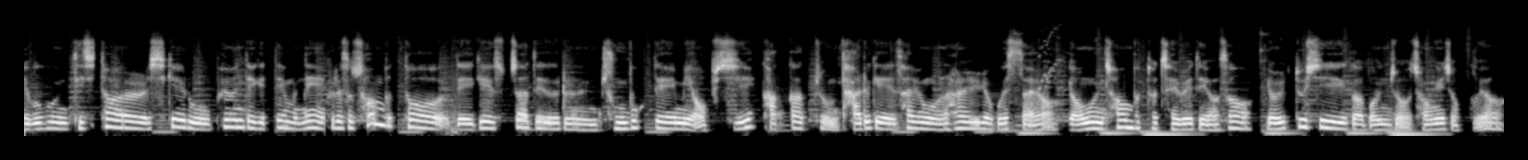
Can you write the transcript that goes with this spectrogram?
대부분 디지털 시계로 표현되기 때문에 그래서 처음부터 네 개의 숫자들은 중복됨이 없이 각각 좀 다르게 사용을 하려고 했어요. 0은 처음부터 제외되어서 12시가 먼저 정해졌고요.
